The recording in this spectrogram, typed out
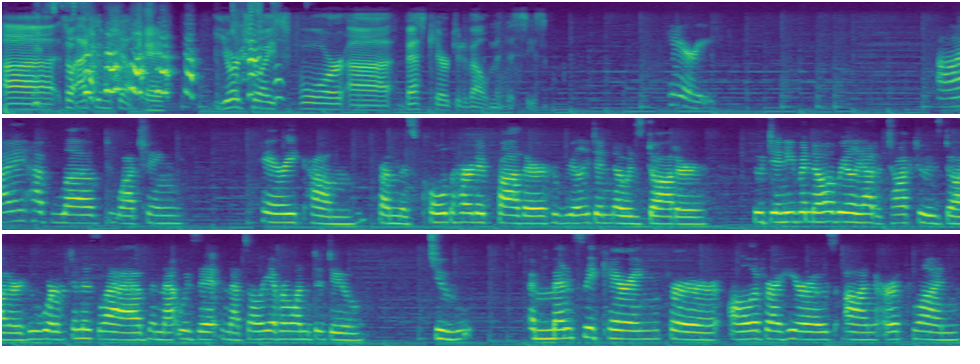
Uh, so, Ashleigh Michele, Okay. your choice for uh, best character development this season. Harry. I have loved watching Harry come from this cold hearted father who really didn't know his daughter, who didn't even know really how to talk to his daughter, who worked in his lab, and that was it, and that's all he ever wanted to do, to immensely caring for all of our heroes on Earth One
